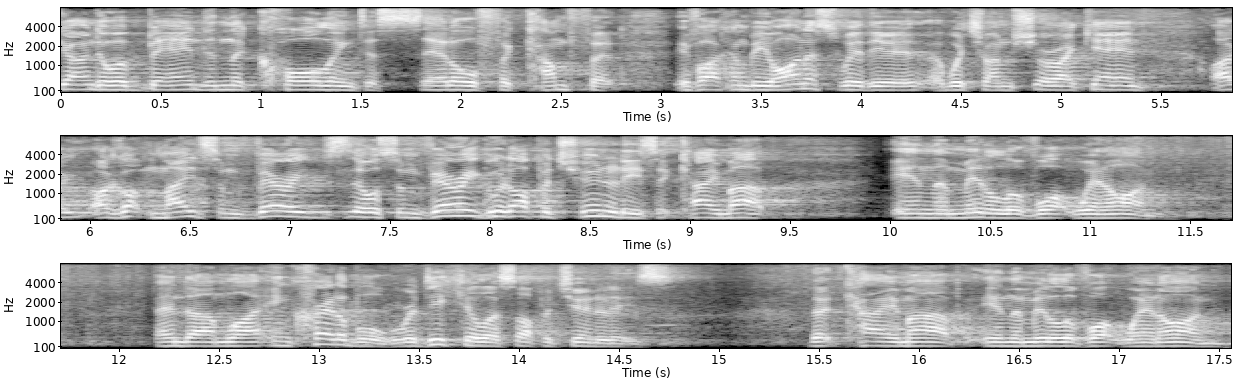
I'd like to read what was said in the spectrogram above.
going to abandon the calling to settle for comfort. If I can be honest with you, which I'm sure I can, I, I got made some very, there were some very good opportunities that came up in the middle of what went on. And um, like incredible, ridiculous opportunities that came up in the middle of what went on.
